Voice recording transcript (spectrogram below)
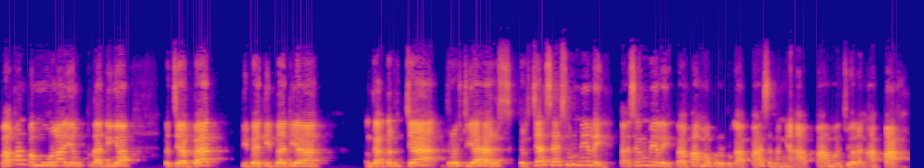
Bahkan pemula yang tadinya pejabat, tiba-tiba dia enggak kerja, terus dia harus kerja, saya suruh milih. Tak suruh milih, Bapak mau produk apa, senangnya apa, mau jualan apa.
